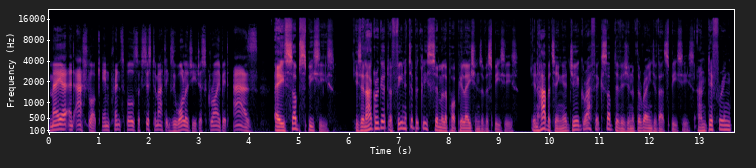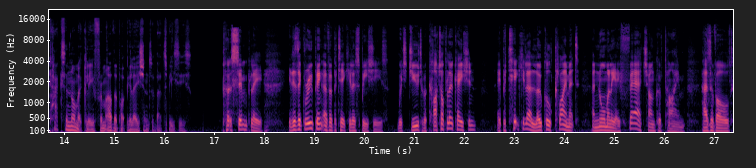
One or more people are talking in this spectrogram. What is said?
Mayr and Ashlock, in Principles of Systematic Zoology, describe it as A subspecies is an aggregate of phenotypically similar populations of a species, inhabiting a geographic subdivision of the range of that species and differing taxonomically from other populations of that species. Put simply, it is a grouping of a particular species, which, due to a cut off location, a particular local climate, and normally a fair chunk of time, has evolved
